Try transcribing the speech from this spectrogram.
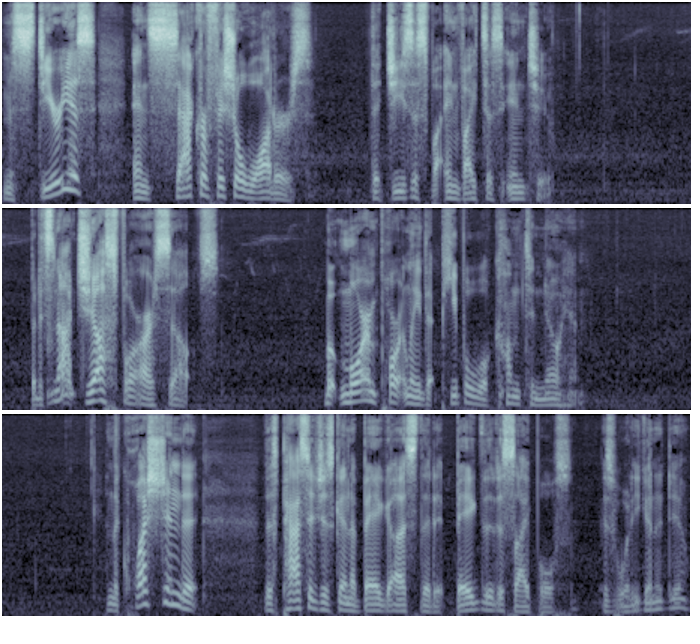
mysterious and sacrificial waters that Jesus invites us into. But it's not just for ourselves, but more importantly, that people will come to know him. And the question that this passage is going to beg us, that it begged the disciples, is what are you going to do?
